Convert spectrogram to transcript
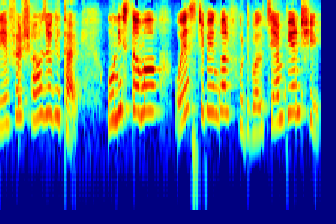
ডেফের সহযোগিতায় উনিশতম West Bengal football championship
